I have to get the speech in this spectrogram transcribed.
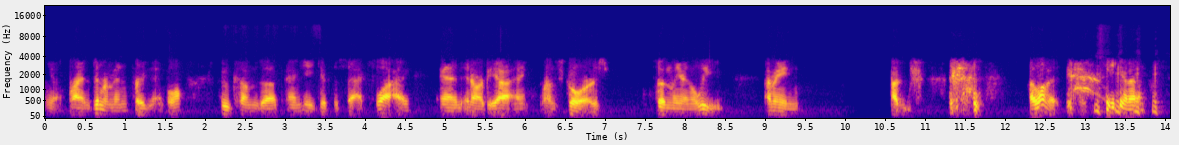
you know, Ryan Zimmerman, for example, who comes up and he gets a sac fly and an RBI, run scores, suddenly you're in the lead. I mean, I, I love it. you know,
